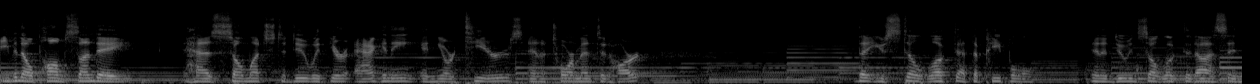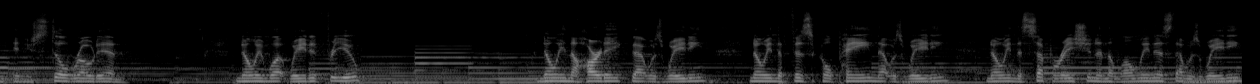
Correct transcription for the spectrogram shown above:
even though Palm Sunday has so much to do with your agony and your tears and a tormented heart, that you still looked at the people and in doing so looked at us and, and you still rode in, knowing what waited for you, knowing the heartache that was waiting, knowing the physical pain that was waiting, knowing the separation and the loneliness that was waiting,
